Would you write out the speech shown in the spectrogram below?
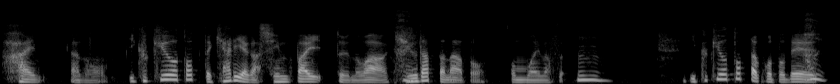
はい。あの、育休を取ってキャリアが心配というのは急だったなと思います。うん育休を取ったことで、はい。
